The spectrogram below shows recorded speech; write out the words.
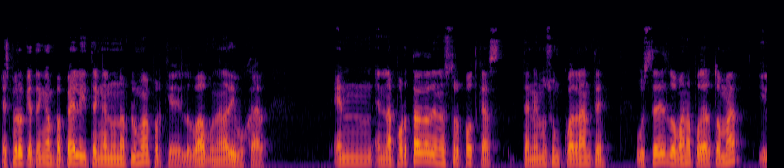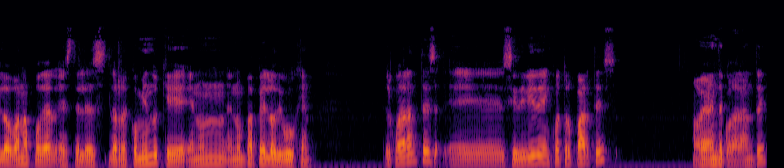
Espero que tengan papel y tengan una pluma porque los voy a poner a dibujar. En, en la portada de nuestro podcast tenemos un cuadrante. Ustedes lo van a poder tomar y lo van a poder, este, les, recomiendo que en un, en un papel lo dibujen. El cuadrante eh, se divide en cuatro partes, obviamente cuadrante,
